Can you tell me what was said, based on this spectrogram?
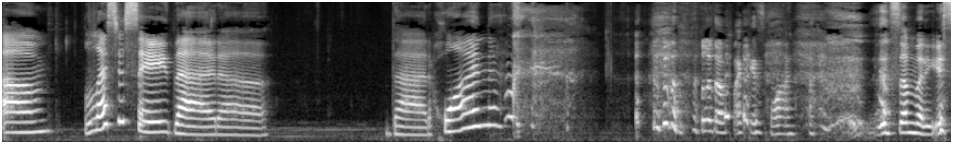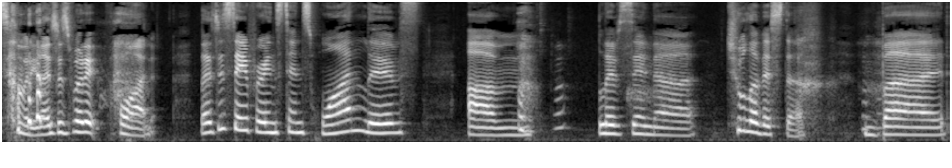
um let's just say that uh that Juan. Who the fuck is Juan? it's somebody. It's somebody. Let's just put it Juan. Let's just say, for instance, Juan lives, um, lives in uh, Chula Vista, but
